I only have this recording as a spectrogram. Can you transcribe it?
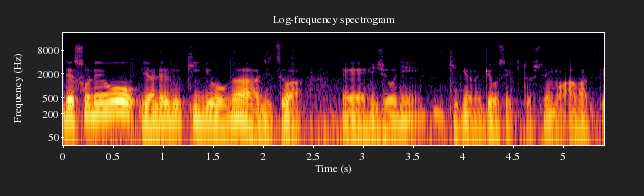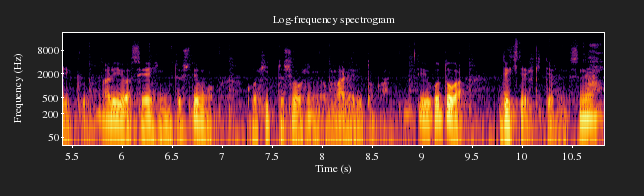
でそれをやれる企業が実は、えー、非常に企業の業績としても上がっていく。あるいは製品としてもこうヒット商品が生まれるとかっていうことができてきてるんですね、はい、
